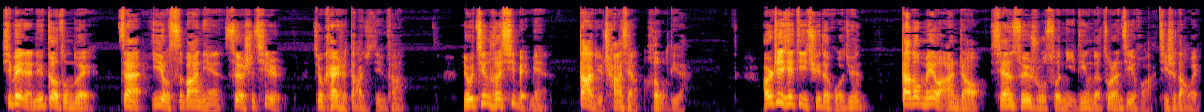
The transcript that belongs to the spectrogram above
西北联军各纵队。在一九四八年四月十七日就开始大举进发，由泾河西北面大举插向河谷地带，而这些地区的国军大都没有按照西安绥署所拟定的作战计划及时到位，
